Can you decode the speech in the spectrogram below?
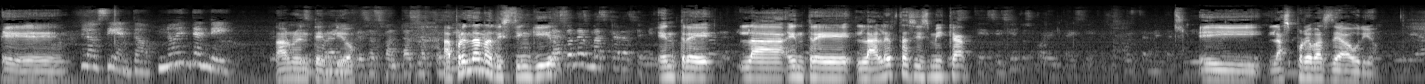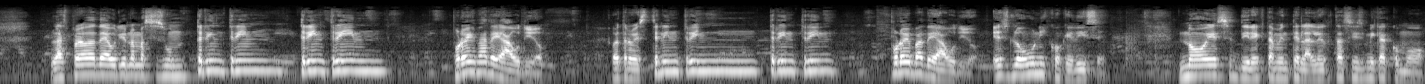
Eh, lo siento, no entendí. Ah, no entendió. Aprendan a distinguir entre la, entre la alerta sísmica y las pruebas de audio. Las pruebas de audio nada más es un trin, trin, trin, trin, prueba de audio. Otra vez, trin, trin, trin, trin, prueba de audio. Es lo único que dice. No es directamente la alerta sísmica como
